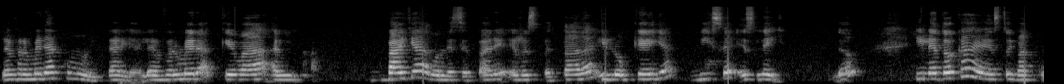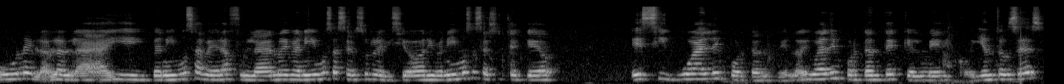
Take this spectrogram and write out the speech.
La enfermera comunitaria, la enfermera que va al, vaya a donde se pare, es respetada y lo que ella dice es ley, ¿no? Y le toca esto y vacuna y bla, bla, bla, y venimos a ver a fulano y venimos a hacer su revisión y venimos a hacer su chequeo, es igual de importante, ¿no? Igual de importante que el médico. Y entonces,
